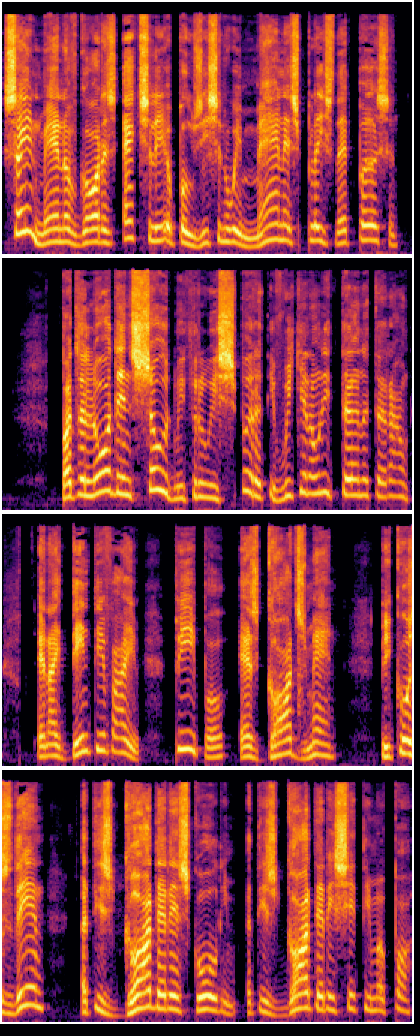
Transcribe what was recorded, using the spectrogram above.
saying man of God is actually a position where man has placed that person. But the Lord then showed me through His Spirit if we can only turn it around and identify people as God's man, because then it is God that has called him, it is God that has set him apart.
